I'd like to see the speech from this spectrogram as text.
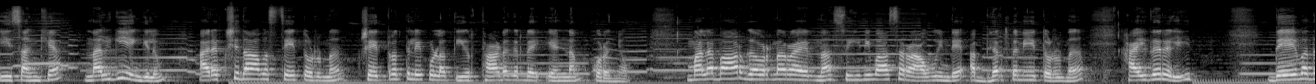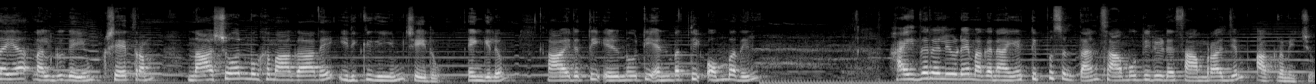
ഈ സംഖ്യ നൽകിയെങ്കിലും അരക്ഷിതാവസ്ഥയെ തുടർന്ന് ക്ഷേത്രത്തിലേക്കുള്ള തീർത്ഥാടകരുടെ എണ്ണം കുറഞ്ഞു. മലബാർ ഗവർണറായിരുന്ന ശ്രീനിവാസ റാവുവിന്റെ അഭ്യർത്ഥനയെ തുടർന്ന് ഹൈദരലി ദേവദയ നൽകുകയും ക്ഷേത്രം നാശോന്മുഖമാകാതെ ഇരിക്കുകയും ചെയ്തു. എങ്കിലും ആയിരത്തി എഴുന്നൂറ്റി എൺപത്തി ഒമ്പതിൽ ഹൈദരലിയുടെ മകനായ ടിപ്പു സുൽത്താൻ സാമൂതിരിയുടെ സാമ്രാജ്യം ആക്രമിച്ചു.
